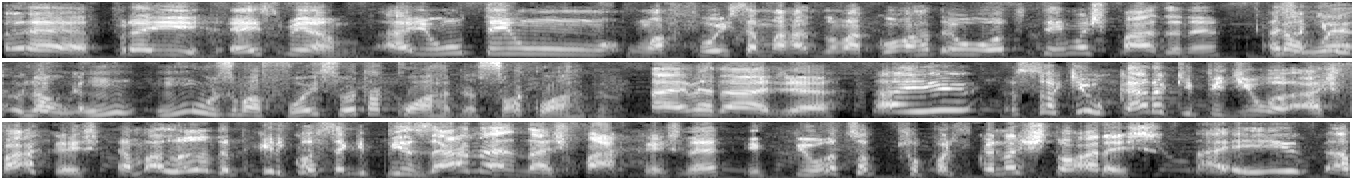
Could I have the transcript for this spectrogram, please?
É, por aí, é isso mesmo. Aí um tem um- uma foice amarrada numa corda e o outro tem uma espada, né? Não, é- o- não um, um usa uma foice e outra corda, só a corda. Ah, é verdade, é. Aí, só que o cara que pediu a- as facas é malandro, porque ele consegue pisar na- nas facas, né? E, e o outro só, só pode ficar nas toras. Aí a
